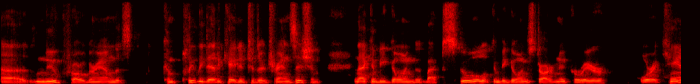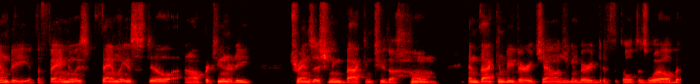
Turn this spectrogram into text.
uh, new program that's completely dedicated to their transition. And that can be going to, back to school, it can be going to start a new career, or it can be, if the family's, family is still an opportunity, transitioning back into the home. And that can be very challenging and very difficult as well. But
